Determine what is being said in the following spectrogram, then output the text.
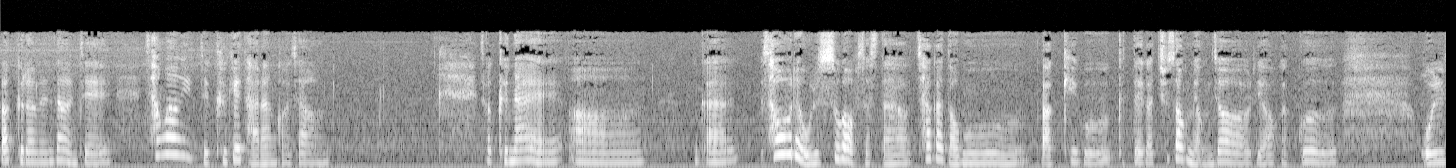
막 그러면서 이제 상황이 이제 그게 달한 거죠. 그래서 그날 어 그러니까 서울에 올 수가 없었어요. 차가 너무 막히고 그때가 추석 명절이어갖고 올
